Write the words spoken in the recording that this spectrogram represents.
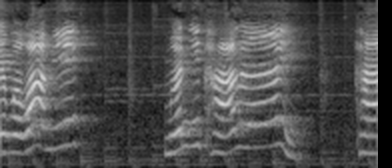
ด็กๆบอกว่ามี เหมือนมีขาเลย ขา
